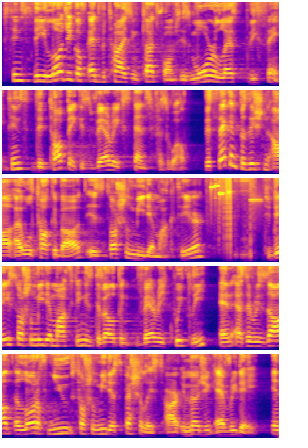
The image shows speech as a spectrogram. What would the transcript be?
Since the logic of advertising platforms is more or less the same, since the topic is very extensive as well. The second position I will talk about is social media marketer. Today, social media marketing is developing very quickly, and as a result, a lot of new social media specialists are emerging every day. In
